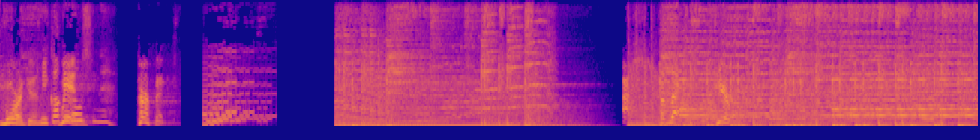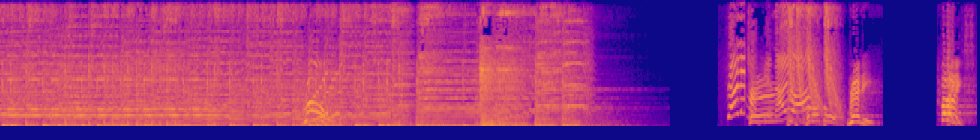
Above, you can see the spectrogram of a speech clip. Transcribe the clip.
Morrigan, win. Perfect. Ah, select your hero. Roll! Ready! Fight!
